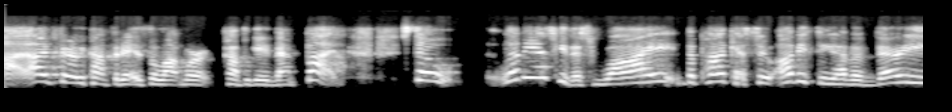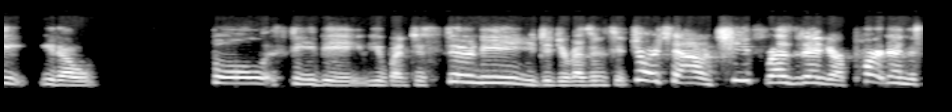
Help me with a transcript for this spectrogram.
I'm fairly confident it's a lot more complicated than that. But so let me ask you this why the podcast so obviously you have a very you know full CV. You went to SUNY, you did your residency at Georgetown, chief resident, you're a partner in this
